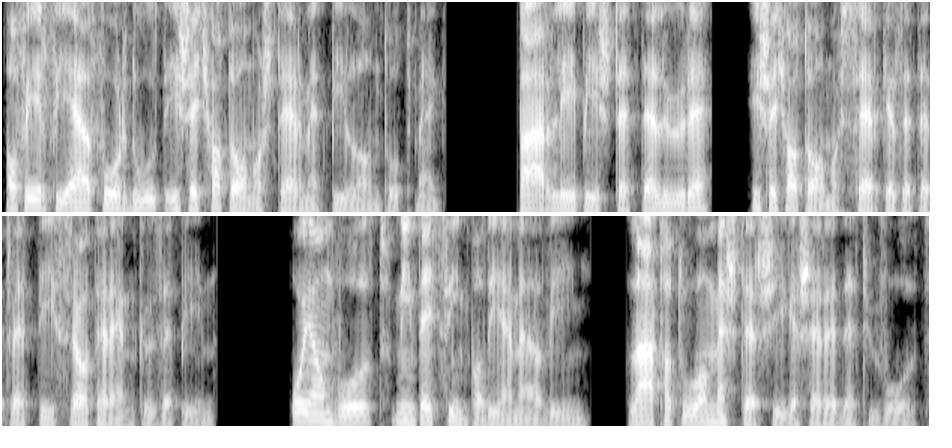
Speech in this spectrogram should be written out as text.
A férfi elfordult, és egy hatalmas termet pillantott meg. Pár lépést tett előre, és egy hatalmas szerkezetet vett észre a terem közepén. Olyan volt, mint egy színpadi emelvény. Láthatóan mesterséges eredetű volt.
